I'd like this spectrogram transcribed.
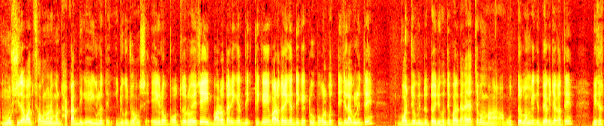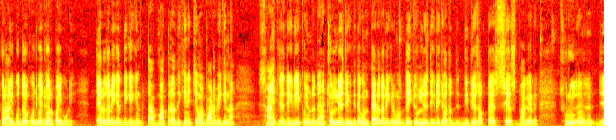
মুর্শিদাবাদ সংলগ্ন এবং ঢাকার দিকে এইগুলোতে কিছু কিছু অংশে। এইরকম পথ রয়েছে। এই বারো তারিখের দিক থেকে, বারো তারিখের দিকে একটু উপকূলবর্তী জেলাগুলিতে বজ্রবিদ্যুৎ তৈরি হতে পারে দেখা যাচ্ছে এবং উত্তরবঙ্গে কিন্তু এক জায়গাতে, বিশেষ করে আলিপুরদুয়ার, কোচবিহার, জলপাইগুড়ি। তেরো তারিখের দিকে কিন্তু তাপমাত্রা দেখে নিচ্ছি আমার বাড়বে কি না সাঁত্রিশ ডিগ্রি পর্যন্ত, চল্লিশ ডিগ্রি। দেখুন, তেরো তারিখের মধ্যেই চল্লিশ ডিগ্রি, অর্থাৎ দ্বিতীয় সপ্তাহের শেষ ভাগের শুরু যে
